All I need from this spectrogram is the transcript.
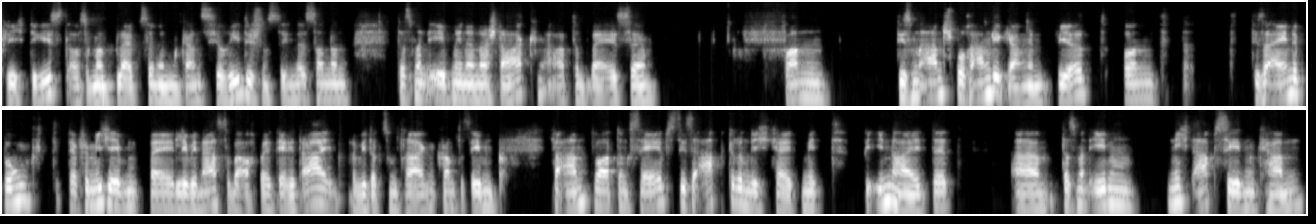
pflichtig ist, also man bleibt so in einem ganz juridischen Sinne, sondern dass man eben in einer starken Art und Weise von diesem Anspruch angegangen wird. Und dieser eine Punkt, der für mich eben bei Levinas, aber auch bei Derrida immer wieder zum Tragen kommt, dass eben Verantwortung selbst diese Abgründigkeit mit beinhaltet, äh, dass man eben nicht absehen kann,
